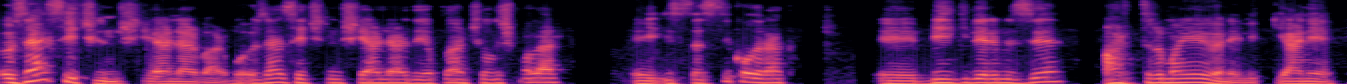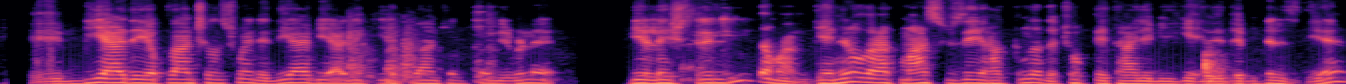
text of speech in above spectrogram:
özel seçilmiş yerler var. Bu özel seçilmiş yerlerde yapılan çalışmalar e, istatistik olarak e, bilgilerimizi arttırmaya yönelik. Yani e, bir yerde yapılan çalışmayla diğer bir yerdeki yapılan çalışma birbirine birleştirildiği zaman genel olarak Mars yüzeyi hakkında da çok detaylı bilgi elde edebiliriz diye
